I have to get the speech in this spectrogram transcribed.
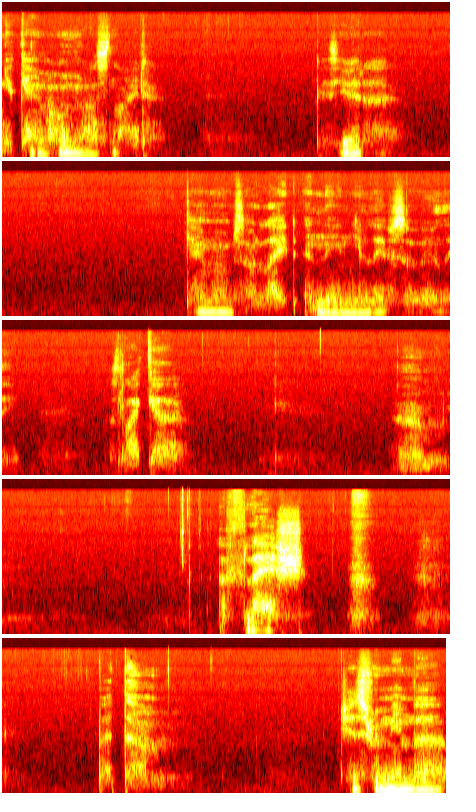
you came home last night because you had a came home so late and then you left so early. It's like a um, a flash. but um, just remember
